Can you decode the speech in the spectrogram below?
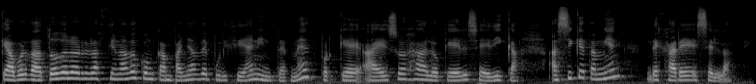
que aborda todo lo relacionado con campañas de publicidad en Internet, porque a eso es a lo que él se dedica. Así que también dejaré ese enlace.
